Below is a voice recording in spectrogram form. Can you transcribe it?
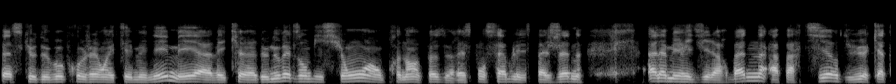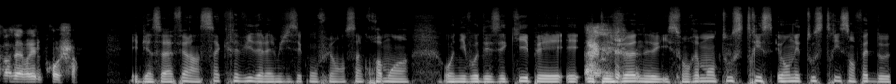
parce que de beaux projets ont été menés, mais avec de nouvelles ambitions en prenant un poste de responsable espace jeune à la mairie de Villeurbanne à partir du 14 avril prochain eh bien ça va faire un sacré vide à la MJC Confluence, hein, crois-moi, hein. au niveau des équipes et, des jeunes, ils sont vraiment tous tristes, et on est tous tristes en fait de,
